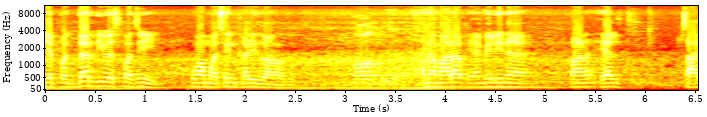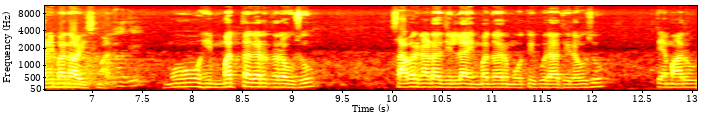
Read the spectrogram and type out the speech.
જે પંદર દિવસ પછી હું આ મશીન ખરીદવાનો છું અને મારા ફેમિલીને પણ હેલ્થ સારી બનાવીશ મારે હું હિંમતનગર રહું છું. સાબરકાંઠા જિલ્લા હિંમતનગર મોતીપુરાથી રહું છું. તે મારું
